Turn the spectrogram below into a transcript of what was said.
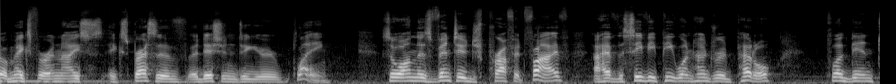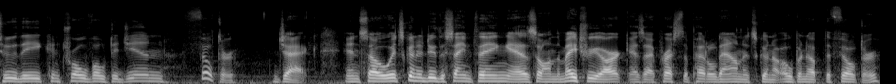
So it makes for a nice expressive addition to your playing. So on this vintage Prophet 5, I have the CVP 100 pedal plugged into the control voltage in filter jack. And so it's going to do the same thing as on the Matriarch. As I press the pedal down, it's going to open up the filter.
